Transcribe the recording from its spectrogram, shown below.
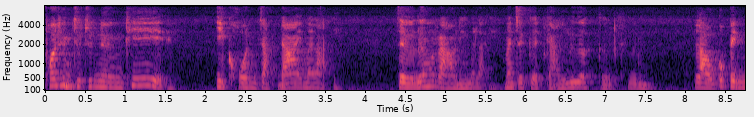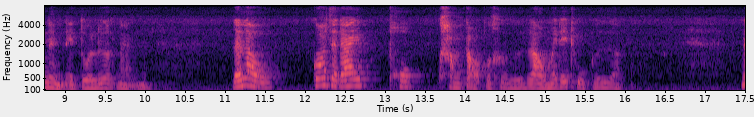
พอถึงจุดจุดๆหนึ่งที่อีกคนจับได้เมื่อไหร่ เจอเรื่องราวนี้เมื่อไหร่ มันจะเกิดการเลือกเกิดขึ้น เราก็เป็นหนึ่งในตัวเลือกนั้น แล้วเราก็จะได้พบคำตอบก็คือ เราไม่ได้ถูกเลือกณ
